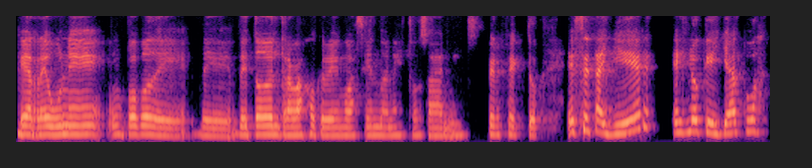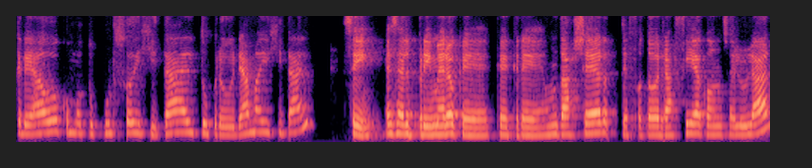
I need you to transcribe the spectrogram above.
que reúne un poco de, de, todo el trabajo que vengo haciendo en estos años. Perfecto. Ese taller es lo que ya tú has creado como tu curso digital, tu programa digital. Sí, es el primero que, que creé, un taller de fotografía con celular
